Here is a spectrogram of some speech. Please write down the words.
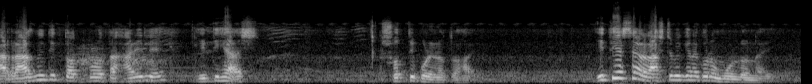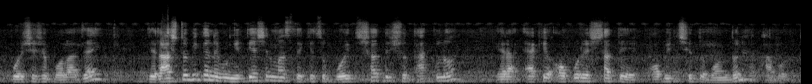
আর রাজনৈতিক তৎপরতা হারিলে ইতিহাস সত্যি পরিণত হয়। ইতিহাস ছাড়া রাষ্ট্রবিজ্ঞানের কোনো মূল্য নাই। পরিশেষে বলা যায় যে রাষ্ট্রবিজ্ঞান এবং ইতিহাসের মাঝে কিছু বৈসাদৃশ্য থাকলেও এরা একে অপরের সাথে অবিচ্ছেদ্য বন্ধনে আবদ্ধ।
